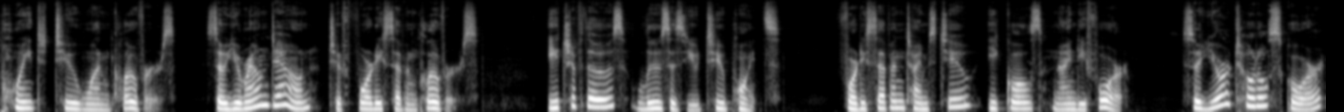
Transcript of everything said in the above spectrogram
0.21 clovers, so you round down to 47 clovers. Each of those loses you two points. 47 times 2 equals 94. So your total score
